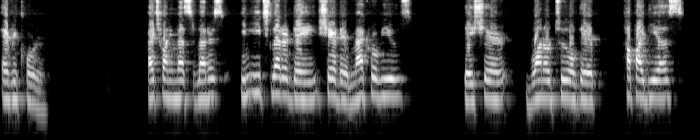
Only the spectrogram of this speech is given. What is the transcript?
every quarter. Hedge investor letters. In each letter, they share their macro views. They share one or two of their top ideas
